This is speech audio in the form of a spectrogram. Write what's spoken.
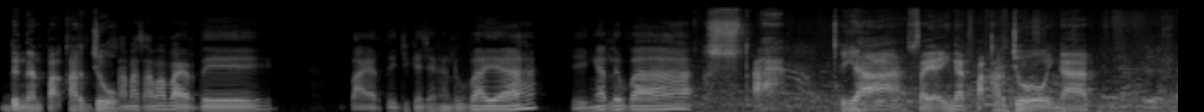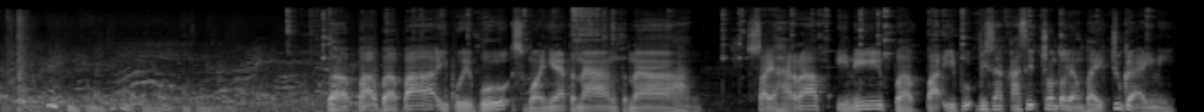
dengan Pak Karjo. Sama-sama Pak RT. Pak RT juga jangan lupa ya. Ingat lho Pak. Shh, ah, iya, saya ingat Pak Karjo, ingat. Bapak-bapak, ibu-ibu, semuanya tenang, tenang. Saya harap ini Bapak Ibu bisa kasih contoh yang baik juga ini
